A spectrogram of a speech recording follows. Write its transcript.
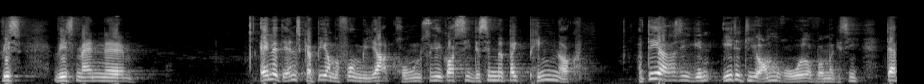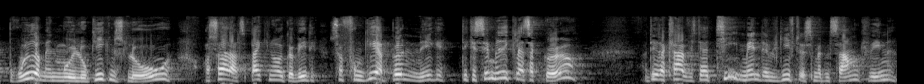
Hvis, hvis man, øh, alle danskere beder om at få en milliard kroner, så kan jeg godt sige, at det er simpelthen ikke penge nok. Og det er også igen et af de områder, hvor man kan sige, der bryder man mod logikkens love, og så er der altså bare ikke noget at gøre ved det. Så fungerer bønden ikke. Det kan simpelthen ikke lade sig gøre. Og det er da klart, hvis der er 10 mænd, der vil gifte sig med den samme kvinde,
